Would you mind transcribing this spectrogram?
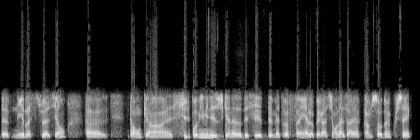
devenir la situation? Euh, donc, euh, si le premier ministre du Canada décide de mettre fin à l'opération laser comme ça d'un coup sec,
